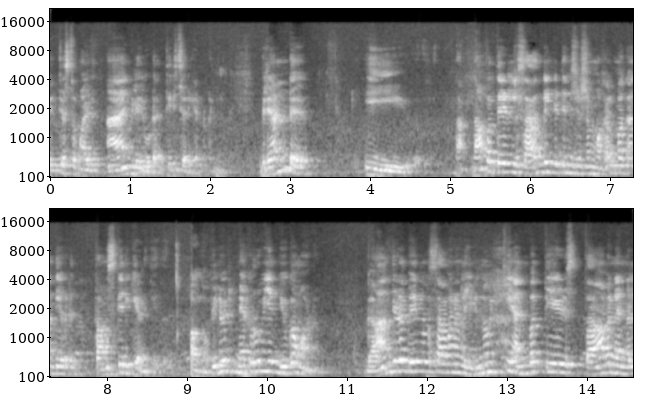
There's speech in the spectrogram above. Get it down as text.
വ്യത്യസ്തമായ ആംഗിളിലൂടെ തിരിച്ചറിയാൻ തുടങ്ങി. രണ്ട് ഈ നാൽപ്പത്തേഴിൽ സ്വാതന്ത്ര്യം കിട്ടിയതിന് ശേഷം മഹാത്മാഗാന്ധി അവർ തമസ്കരിക്കുകയാണ് ചെയ്തത്? പിന്നെ ഒരു നെഹ്റുവിയൻ യുഗമാണ്. ഗാന്ധിയുടെ പേരിലുള്ള സ്ഥാപനങ്ങൾ ഇരുന്നൂറ്റി അൻപത്തിയേഴ് സ്ഥാപനങ്ങൾ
